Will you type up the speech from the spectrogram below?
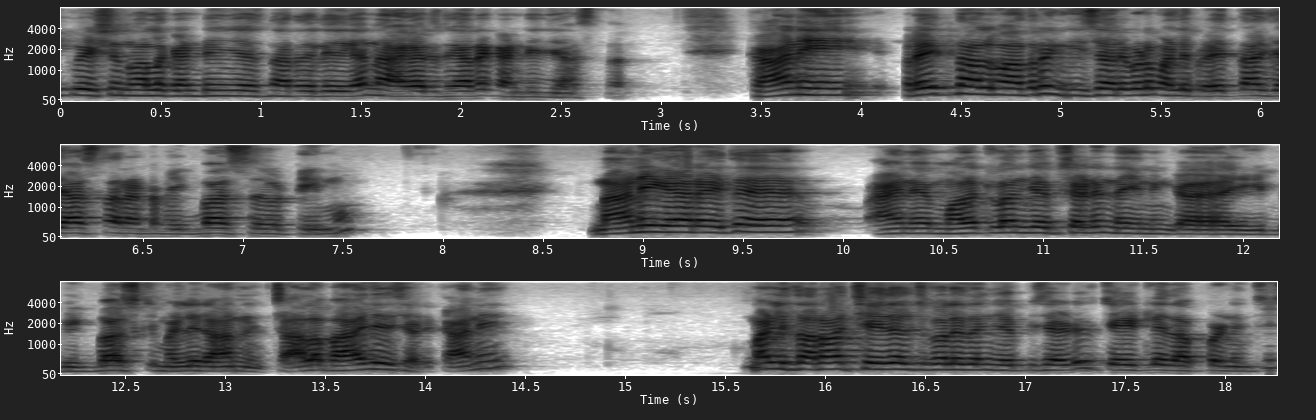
ఈక్వేషన్ వల్ల కంటిన్యూ చేస్తున్నారో తెలియదు కానీ నాగార్జున గారే కంటిన్యూ చేస్తారు. కానీ ప్రయత్నాలు మాత్రం ఈసారి కూడా మళ్ళీ ప్రయత్నాలు చేస్తారంట బిగ్ బాస్ టీము నాని గారు అయితే ఆయన మొదట్లో చెప్పాడు నేను ఇంకా ఈ బిగ్ బాస్కి మళ్ళీ రాను. చాలా బాగా చేశాడు. కానీ మళ్ళీ తర్వాత చేయదలుచుకోలేదని చెప్పేశాడు. చేయట్లేదు అప్పటి నుంచి.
